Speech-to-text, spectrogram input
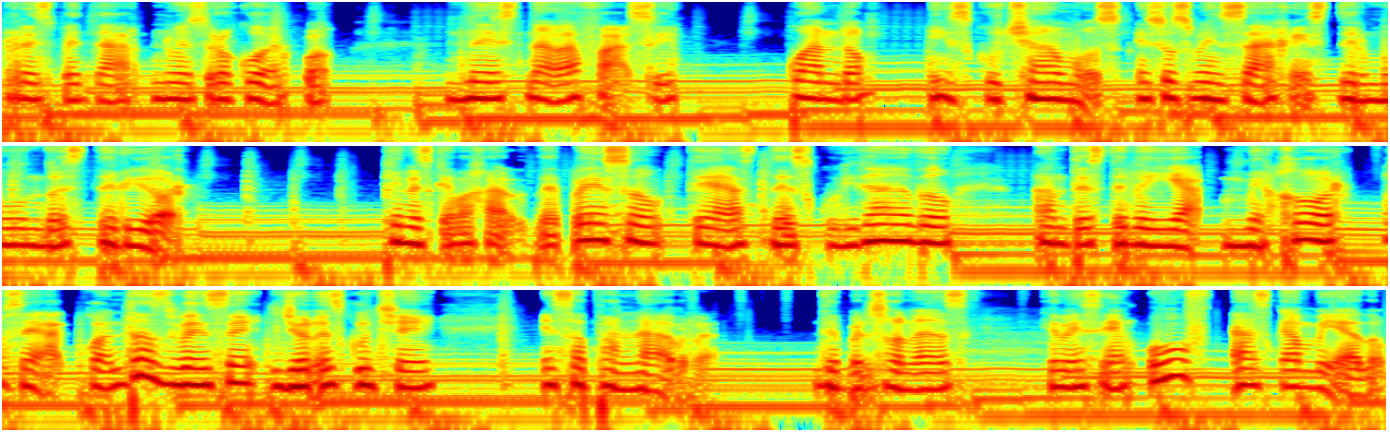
respetar nuestro cuerpo, no es nada fácil cuando escuchamos esos mensajes del mundo exterior. Tienes que bajar de peso, te has descuidado, antes te veía mejor. O sea, ¿cuántas veces yo no escuché esa palabra de personas que me decían, uff, has cambiado,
